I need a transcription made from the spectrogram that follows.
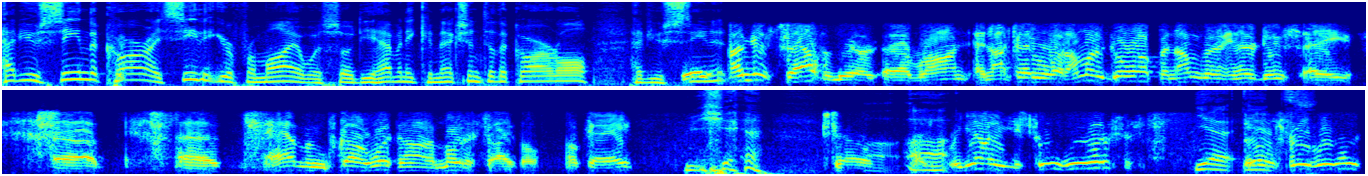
Have you seen the car? I see that you're from Iowa, so do you have any connection to the car at all? Have you seen it? I'm just south of there, uh, Ron, and I'll tell you what, I'm going to go up and I'm going to introduce a, uh, uh, have them start working on a motorcycle, okay? Yeah. So, uh, uh you know, these three wheelers? Yeah. It's, three wheelers?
